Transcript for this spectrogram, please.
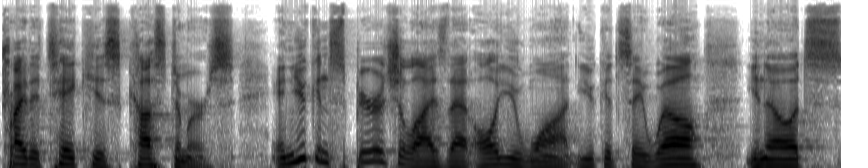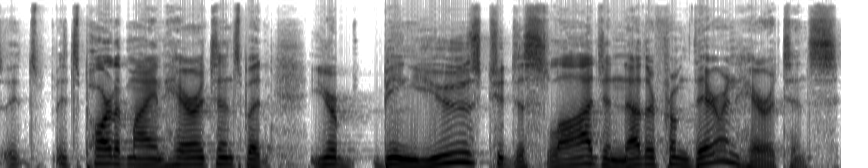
try to take his customers. And you can spiritualize that all you want. You could say, well, you know, it's it's it's part of my inheritance, but you're being used to dislodge another from their inheritance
